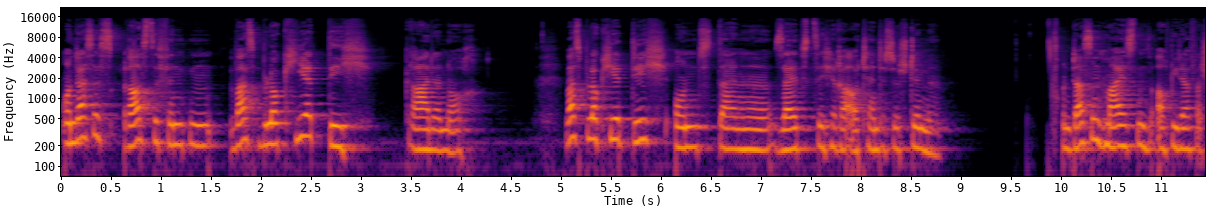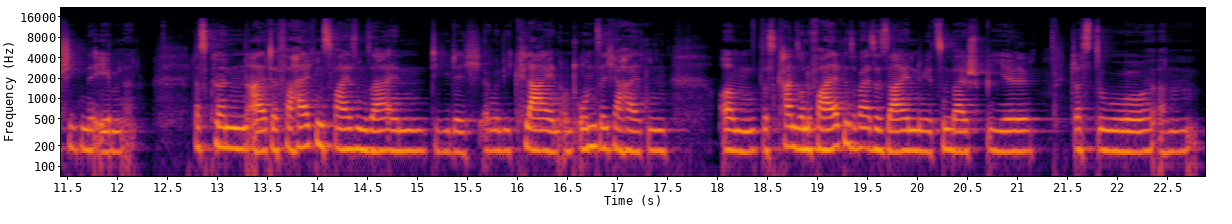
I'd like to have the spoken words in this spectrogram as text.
Und das ist rauszufinden, was blockiert dich gerade noch? Was blockiert dich und deine selbstsichere, authentische Stimme? Und das sind meistens auch wieder verschiedene Ebenen. Das können alte Verhaltensweisen sein, die dich irgendwie klein und unsicher halten Ähm, das kann so eine Verhaltensweise sein, wie zum Beispiel, dass du ähm,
